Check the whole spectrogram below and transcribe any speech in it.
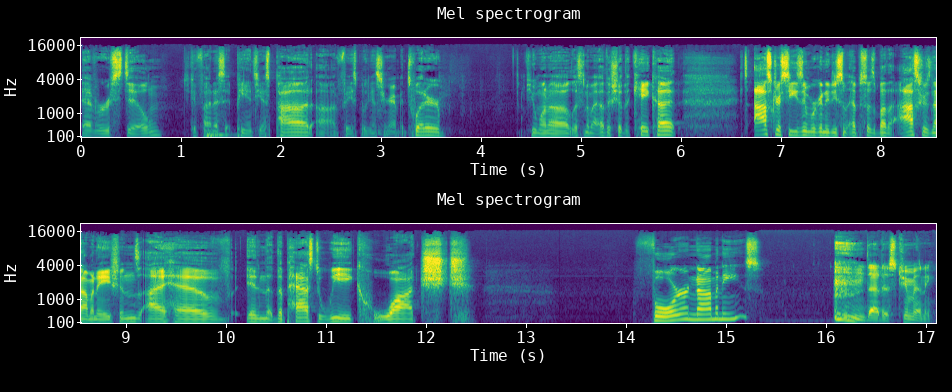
ever still, you can find us at PNTS Pod on Facebook, Instagram, and Twitter. If you want to listen to my other show, The K Cut, it's Oscar season. We're going to do some episodes about the Oscars nominations. I have, in the past week, watched four nominees. that is too many.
